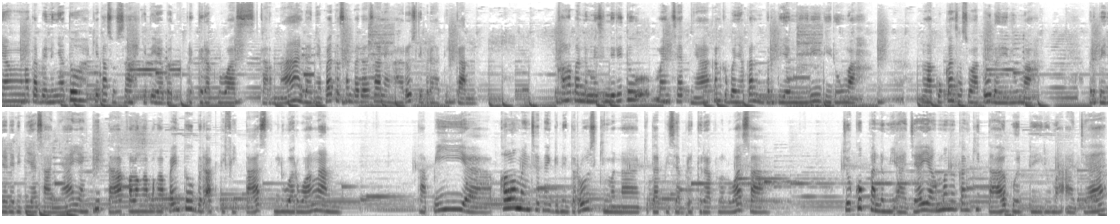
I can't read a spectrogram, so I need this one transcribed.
Yang notabene-nya tuh kita susah gitu ya buat bergerak luas karena adanya batasan-batasan yang harus diperhatikan. Kalau pandemi sendiri tuh mindsetnya kan kebanyakan berdiam diri di rumah, melakukan sesuatu dari rumah. Berbeda dari biasanya yang kita kalau ngapa-ngapain tuh beraktivitas di luar ruangan. Tapi ya kalau mindsetnya gini terus gimana kita bisa bergerak leluasa? Cukup pandemi aja yang mengekang kita buat di rumah aja,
